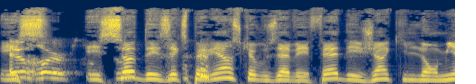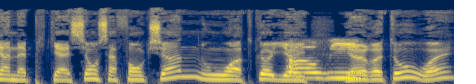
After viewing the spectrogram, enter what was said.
Et Heureux. Et ça, des expériences que vous avez faites, des gens qui l'ont mis en application, ça fonctionne? Ou en tout cas, il y a, ah il y a un retour, ouais?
